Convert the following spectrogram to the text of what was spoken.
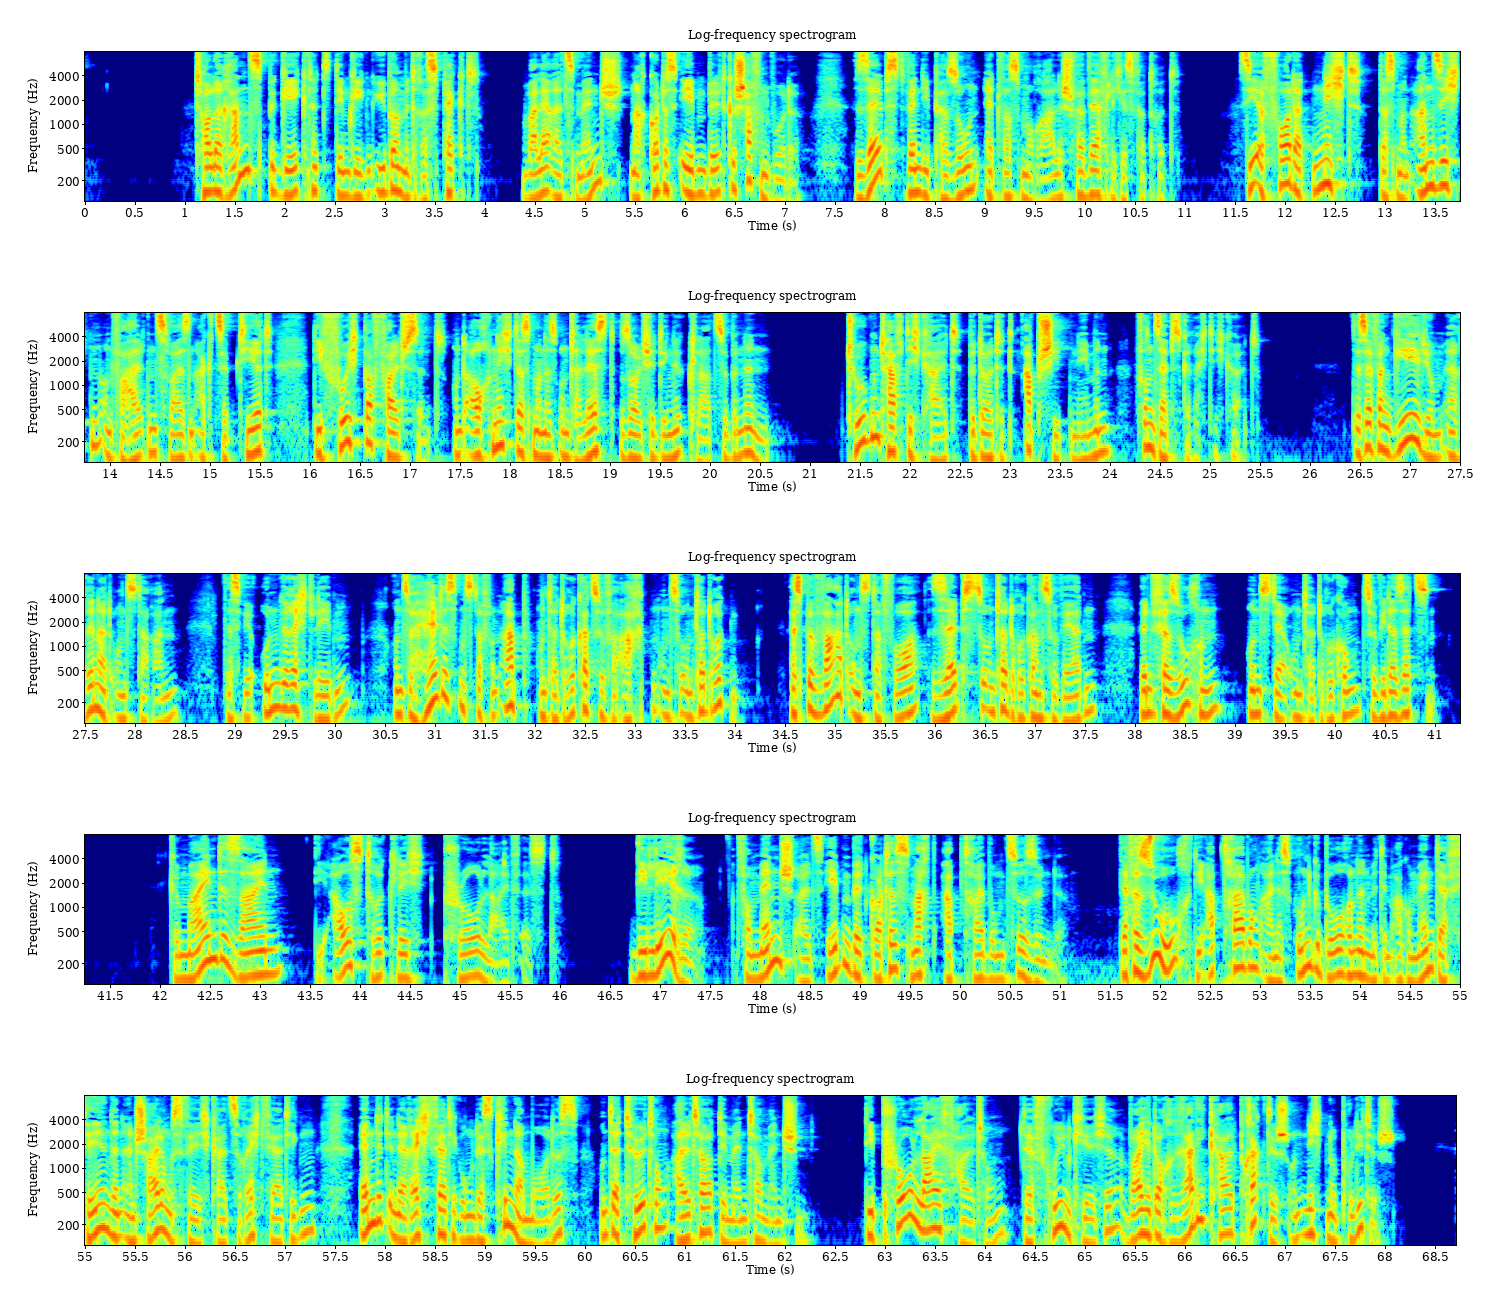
Toleranz begegnet dem Gegenüber mit Respekt, weil er als Mensch nach Gottes Ebenbild geschaffen wurde, selbst wenn die Person etwas moralisch Verwerfliches vertritt. Sie erfordert nicht, dass man Ansichten und Verhaltensweisen akzeptiert, die furchtbar falsch sind, und auch nicht, dass man es unterlässt, solche Dinge klar zu benennen. Tugendhaftigkeit bedeutet Abschied nehmen von Selbstgerechtigkeit. Das Evangelium erinnert uns daran, dass wir ungerecht leben, und so hält es uns davon ab, Unterdrücker zu verachten und zu unterdrücken. Es bewahrt uns davor, selbst zu Unterdrückern zu werden, wenn wir versuchen, uns der Unterdrückung zu widersetzen. Gemeinde sein, die ausdrücklich pro-life ist. Die Lehre vom Mensch als Ebenbild Gottes macht Abtreibung zur Sünde. Der Versuch, die Abtreibung eines Ungeborenen mit dem Argument der fehlenden Entscheidungsfähigkeit zu rechtfertigen, endet in der Rechtfertigung des Kindermordes und der Tötung alter, dementer Menschen. Die Pro-Life-Haltung der frühen Kirche war jedoch radikal praktisch und nicht nur politisch.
